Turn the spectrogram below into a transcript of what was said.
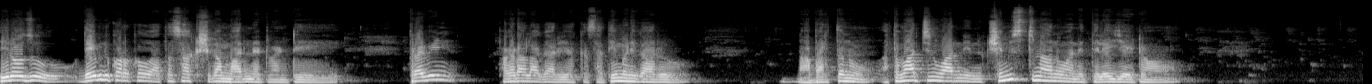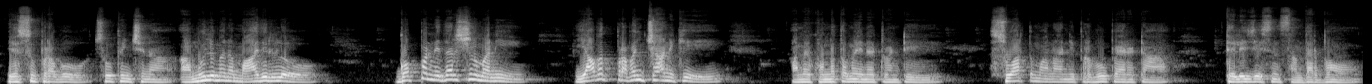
ఈరోజు దేవుని కొరకు అతసాక్షిగా మారినటువంటి ప్రవీణ్ పగడాల గారి యొక్క సతీమణి గారు నా భర్తను హతమార్చిన వారిని నేను క్షమిస్తున్నాను అని తెలియజేయటం యేసు ప్రభు చూపించిన అమూల్యమైన మాదిరిలో గొప్ప నిదర్శనమని యావత్ ప్రపంచానికి ఆమెకు ఉన్నతమైనటువంటి స్వార్థమానాన్ని ప్రభు పేరట తెలియజేసిన సందర్భం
